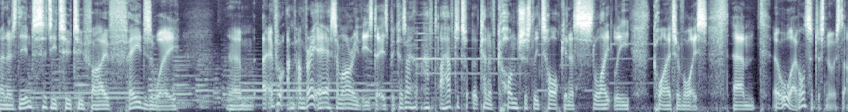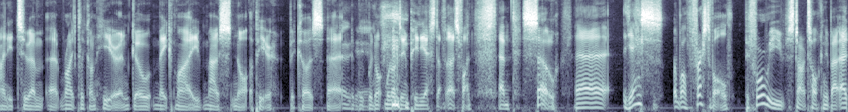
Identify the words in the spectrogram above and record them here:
And as the Intercity 225 fades away, um, everyone, I'm, I'm very ASMR these days because I have to, I have to t- kind of consciously talk in a slightly quieter voice. Um, oh, I've also just noticed that I need to um, uh, right click on here and go make my mouse not appear because uh, Okay. we're not we're not doing PDF stuff. That's fine. Um, so. Uh, Yes. Well, first of all, before we start talking about, uh,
